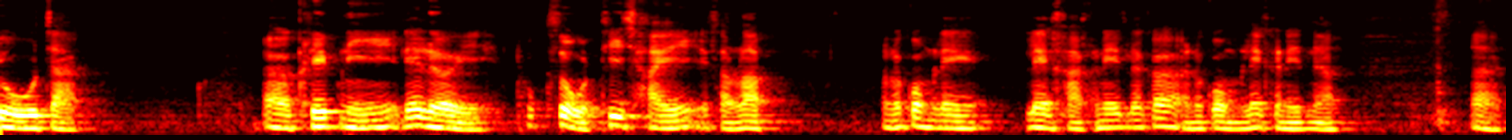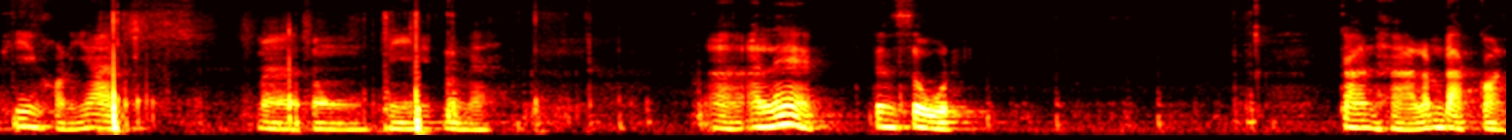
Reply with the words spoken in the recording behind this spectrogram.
ดูจากเอ่อคลิปนี้ได้เลยทุกสูตรที่ใช้สำหรับอนุกรมเล เลขาคณิต แล้วก็อนุกรมเลขคณิตนะอ่าพี่ขออนุญาตมาตรงนี้นิดนึงนะอ่าอันแรกเป็นสูตร การหาลำดับก่อน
